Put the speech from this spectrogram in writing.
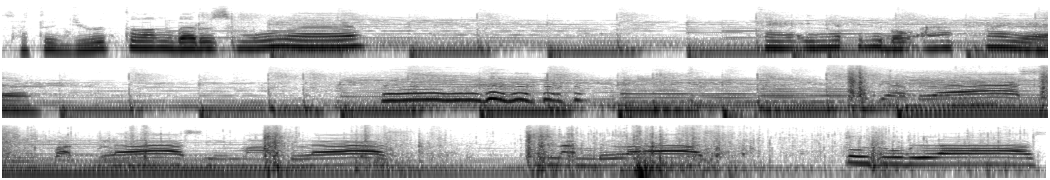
satu juta uang baru semua. Kayak inget ini bau apa ya? 13, 14, 15, 16, 17,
